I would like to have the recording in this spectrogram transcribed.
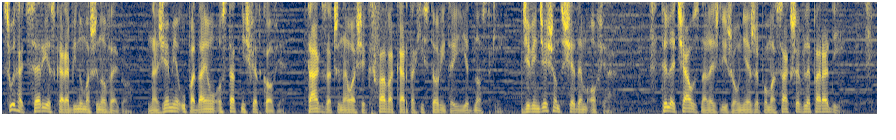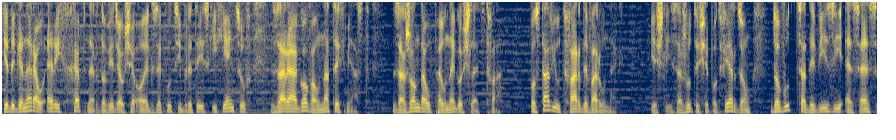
Słychać serię z karabinu maszynowego. Na ziemię upadają ostatni świadkowie. Tak zaczynała się krwawa karta historii tej jednostki. 97 ofiar. Tyle ciał znaleźli żołnierze po masakrze w Le Paradis. Kiedy generał Erich Hepner dowiedział się o egzekucji brytyjskich jeńców, zareagował natychmiast. Zażądał pełnego śledztwa. Postawił twardy warunek. Jeśli zarzuty się potwierdzą, dowódca dywizji SS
